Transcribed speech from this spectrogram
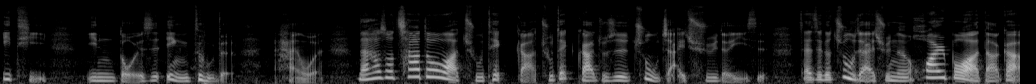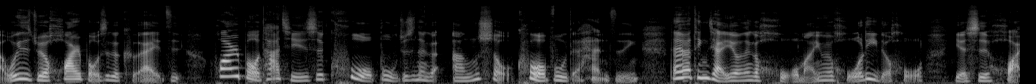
一提， 인도也是印度的。韩文，那他说차도와주택가，주택가就是住宅区的意思。在这个住宅区呢，활보하다가，我一直觉得활보是个可爱的字。활보它其实是阔步，就是那个昂首阔步的汉字音，但是它听起来也有那个活嘛，因为活力的活也是활，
